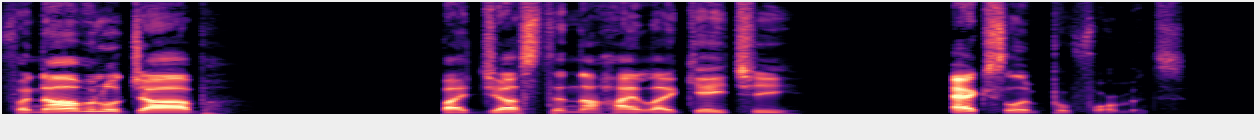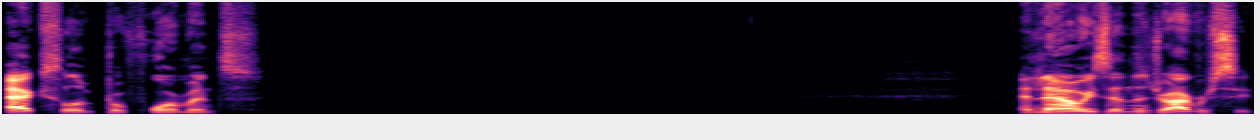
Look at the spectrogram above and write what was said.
Phenomenal job by Justin the Highlight Gaethje. Excellent performance. Excellent performance. And now he's in the driver's seat.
